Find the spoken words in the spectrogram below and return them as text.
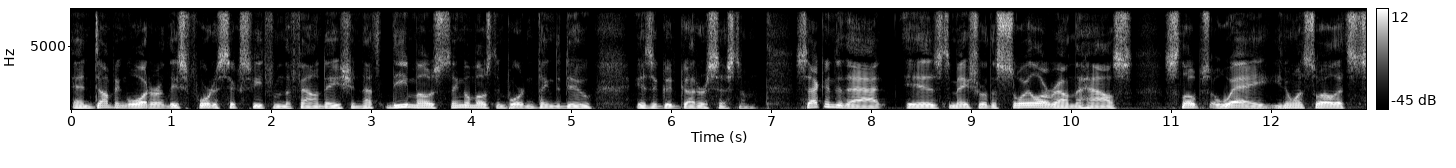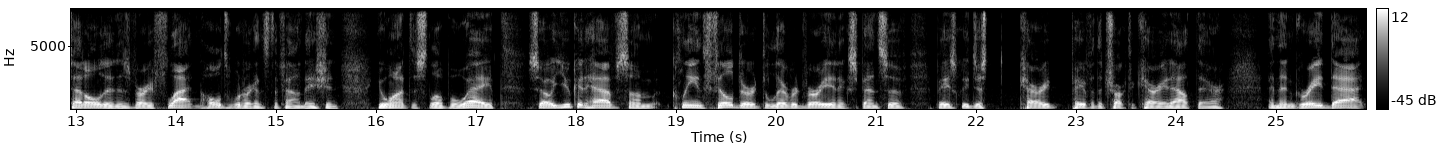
and dumping water at least four to six feet from the foundation. That's the most single most important thing to do is a good gutter system. Second to that is to make sure the soil around the house slopes away. You don't want soil that's settled and is very flat and holds water against the foundation. You want it to slope away. So you could have some clean fill dirt delivered, very inexpensive, basically just carry pay for the truck to carry it out there and then grade that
